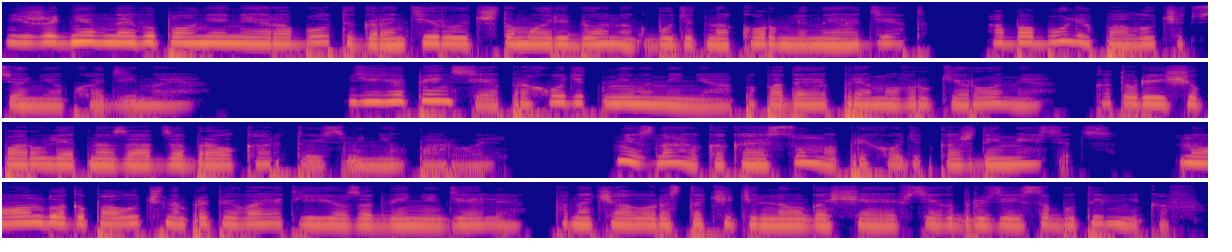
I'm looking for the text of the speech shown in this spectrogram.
Ежедневное выполнение работы гарантирует, что мой ребенок будет накормлен и одет, а бабуля получит все необходимое. Ее пенсия проходит мимо меня, попадая прямо в руки Роме, который еще пару лет назад забрал карту и сменил пароль. Не знаю, какая сумма приходит каждый месяц, но он благополучно пропивает ее за две недели, поначалу расточительно угощая всех друзей-собутыльников,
